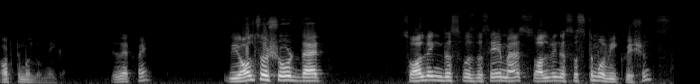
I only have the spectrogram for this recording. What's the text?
optimal omega is that fine. We also showed that solving this was the same as solving a system of equations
